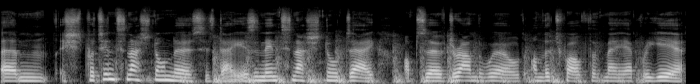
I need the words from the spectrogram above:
Um, she's put International Nurses Day as an international day observed around the world on the 12th of May every year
